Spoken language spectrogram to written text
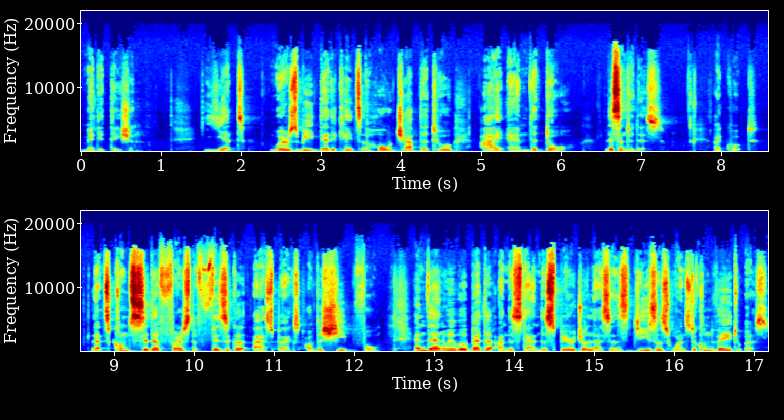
meditation. Yet, Wiersbe dedicates a whole chapter to I am the door. Listen to this. I quote Let's consider first the physical aspects of the sheepfold, and then we will better understand the spiritual lessons Jesus wants to convey to us.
